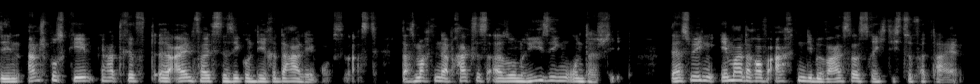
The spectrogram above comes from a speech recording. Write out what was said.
Den Anspruchsgegner trifft äh, allenfalls eine sekundäre Darlegungslast. Das macht in der Praxis also einen riesigen Unterschied. Deswegen immer darauf achten, die Beweislast richtig zu verteilen.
